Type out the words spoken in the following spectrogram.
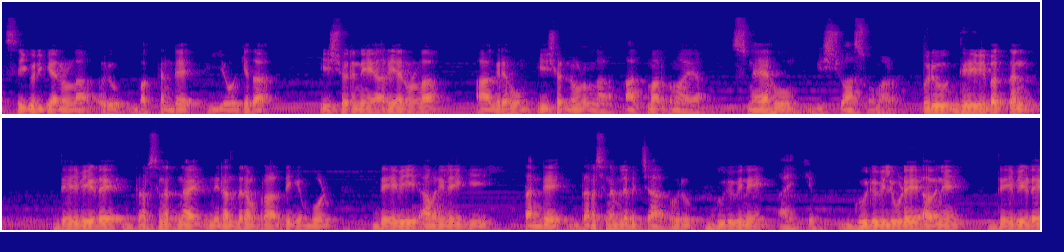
സ്വീകരിക്കാനുള്ള ഒരു ഭക്തന്റെ യോഗ്യത ഈശ്വരനെ അറിയാനുള്ള ആഗ്രഹവും ഈശ്വരനോടുള്ള ആത്മാർത്ഥമായ സ്നേഹവും വിശ്വാസവുമാണ്. ഒരു ദേവി ഭക്തൻ ദേവിയുടെ ദർശനത്തിനായി നിരന്തരം പ്രാർത്ഥിക്കുമ്പോൾ ദേവി അവനിലേക്ക് തന്റെ ദർശനം ലഭിച്ച ഒരു ഗുരുവിനെ അയക്കും. ഗുരുവിലൂടെ അവനെ ദേവിയുടെ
